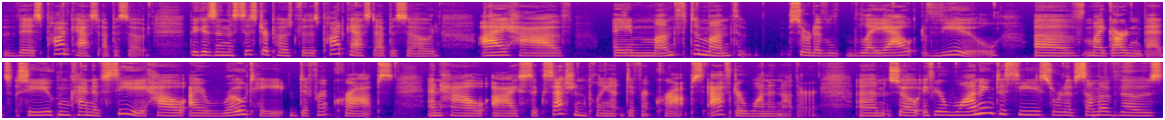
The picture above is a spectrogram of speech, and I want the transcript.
this podcast episode because in the sister post for this podcast episode, I have a month to month sort of layout view of my garden beds. So you can kind of see how I rotate different crops and how I succession plant different crops after one another. Um, so if you're wanting to see sort of some of those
